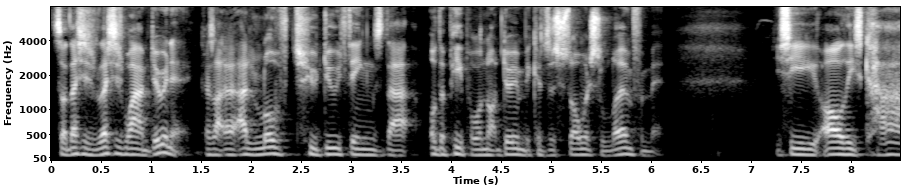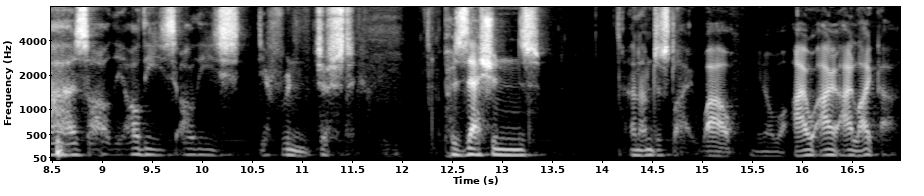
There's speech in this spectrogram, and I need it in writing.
So this is this is why I'm doing it because I, I love to do things that other people are not doing because there's so much to learn from it. You see all these cars, all the all these all these different just possessions, and I'm just like, wow, you know what? I I, I like that,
